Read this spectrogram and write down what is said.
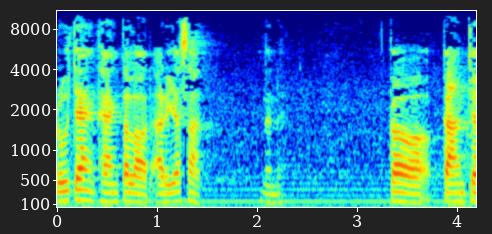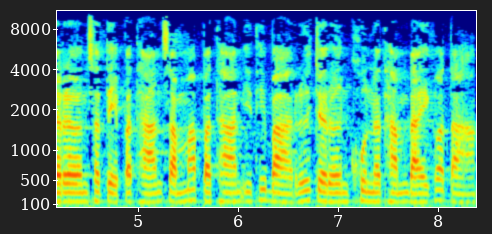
รู้แจ้งแทงตลอดอริยสัจนั่นนะก็การเจริญสติปัฏฐานสัมมาปัฏฐานอิทิบาหรือเจริญคุณธรรมใดก็ตาม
